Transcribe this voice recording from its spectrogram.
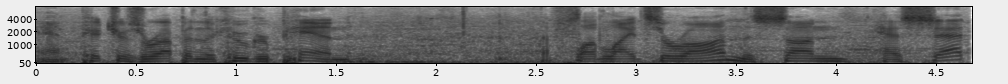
And pitchers are up in the Cougar pen. The floodlights are on. The sun has set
